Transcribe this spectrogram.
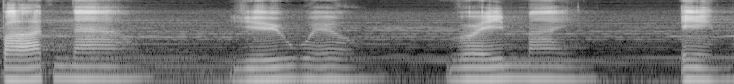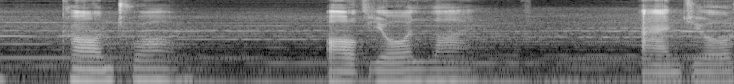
But now you will remain in control of your life and your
